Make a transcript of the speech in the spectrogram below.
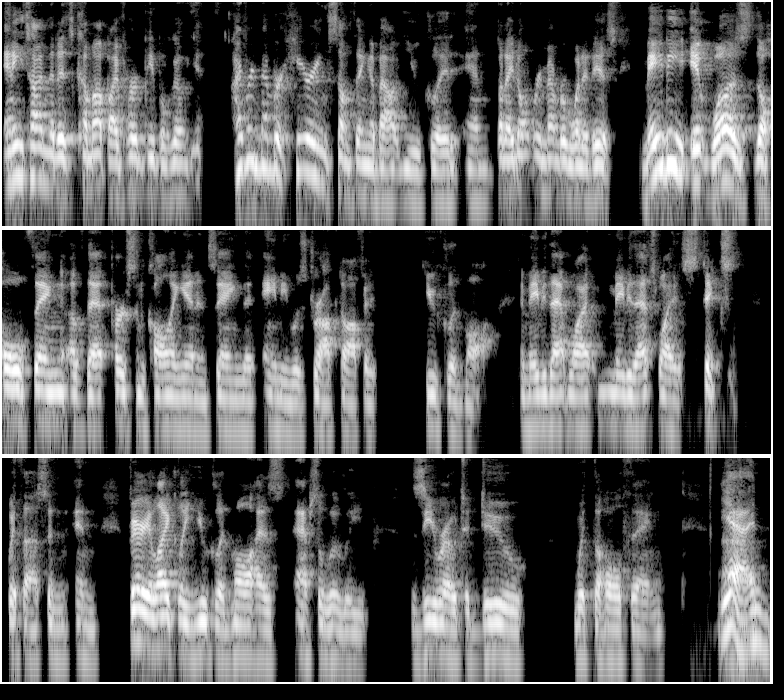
anytime that it's come up, I've heard people go, yeah, I remember hearing something about Euclid, and but I don't remember what it is. Maybe it was the whole thing of that person calling in and saying that Amy was dropped off at Euclid Mall, and maybe that why maybe that's why it sticks with us. And and very likely Euclid Mall has absolutely zero to do with the whole thing. Yeah, um,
